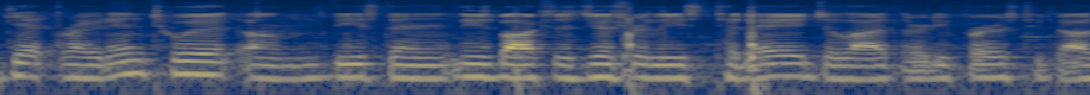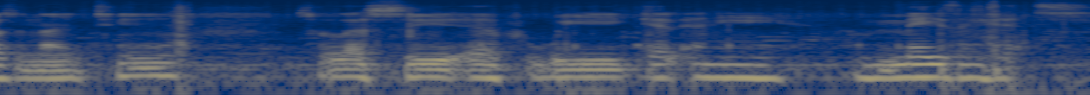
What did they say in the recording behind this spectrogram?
get right into it. Um, these thing, these boxes just released today, July 31st, 2019. So let's see if we get any amazing hits.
